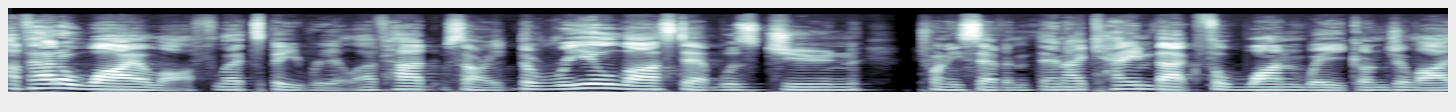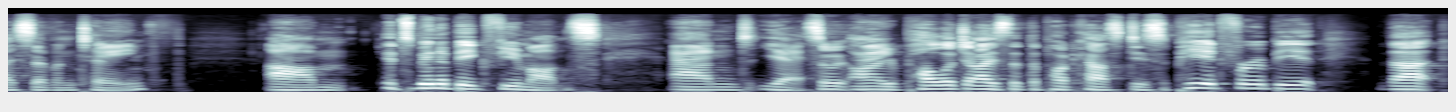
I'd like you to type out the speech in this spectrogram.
I've had a while off. Let's be real. I've had sorry the real last step was June twenty seventh. Then I came back for one week on July seventeenth. Um, it's been a big few months. And yeah, so I apologize that the podcast disappeared for a bit. That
